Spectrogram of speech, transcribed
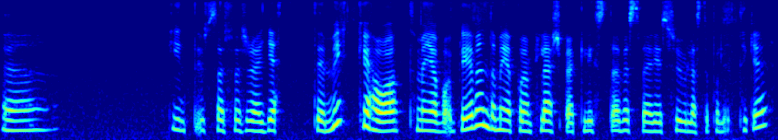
eh, inte utsatt för sådär jättemycket hat men jag var, blev ändå med på en Flashbacklista över Sveriges fulaste politiker.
